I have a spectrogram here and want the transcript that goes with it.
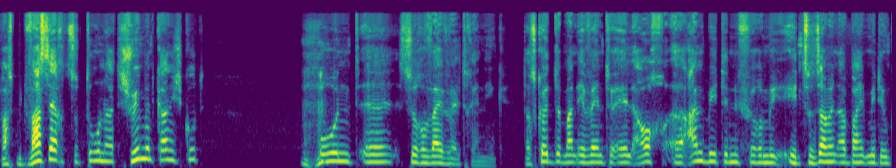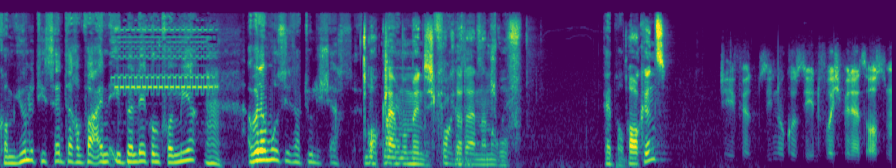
was mit Wasser zu tun hat. Schwimmen kann ich gut. Mhm. Und äh, Survival Training. Das könnte man eventuell auch äh, anbieten für, in Zusammenarbeit mit dem Community Center. War eine Überlegung von mir. Mhm. Aber da muss ich natürlich erst. Oh, kleinen Moment, ich kriege gerade einen Anruf. Hawkins? Chief, Sie nur kurz die Info, ich bin jetzt aus, dem,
